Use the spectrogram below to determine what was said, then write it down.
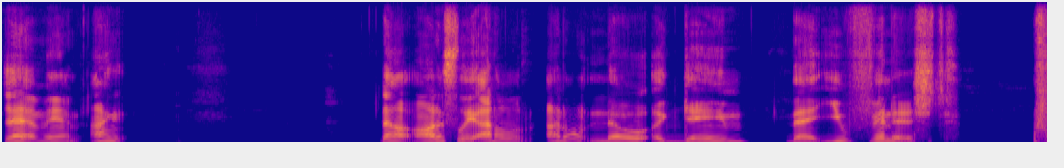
Yeah, man. I no, honestly, I don't. I don't know a game that you finished.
